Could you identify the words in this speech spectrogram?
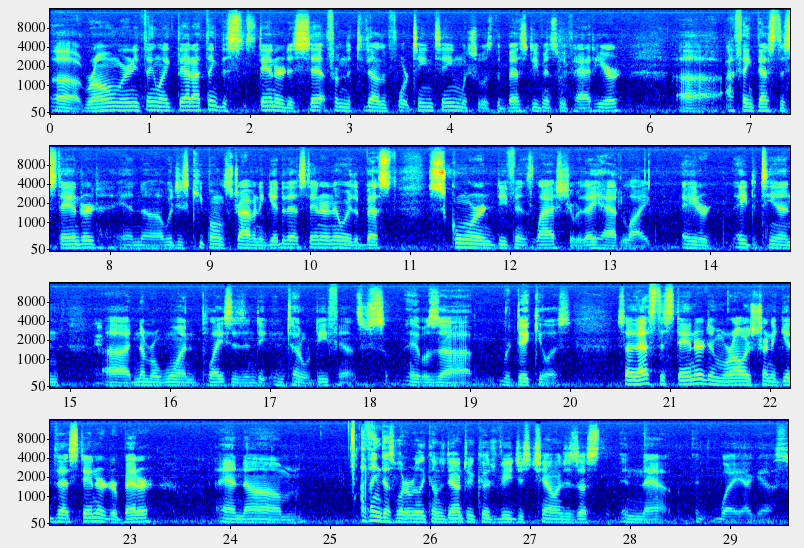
uh, wrong or anything like that. I think the standard is set from the 2014 team, which was the best defense we've had here. Uh, I think that's the standard, and uh, we just keep on striving to get to that standard. I know we are the best scoring defense last year, where they had like eight or eight to ten uh, number one places in, de- in total defense. It was uh, ridiculous. So that's the standard, and we're always trying to get to that standard or better. And um, I think that's what it really comes down to. Coach V just challenges us in that way, I guess.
